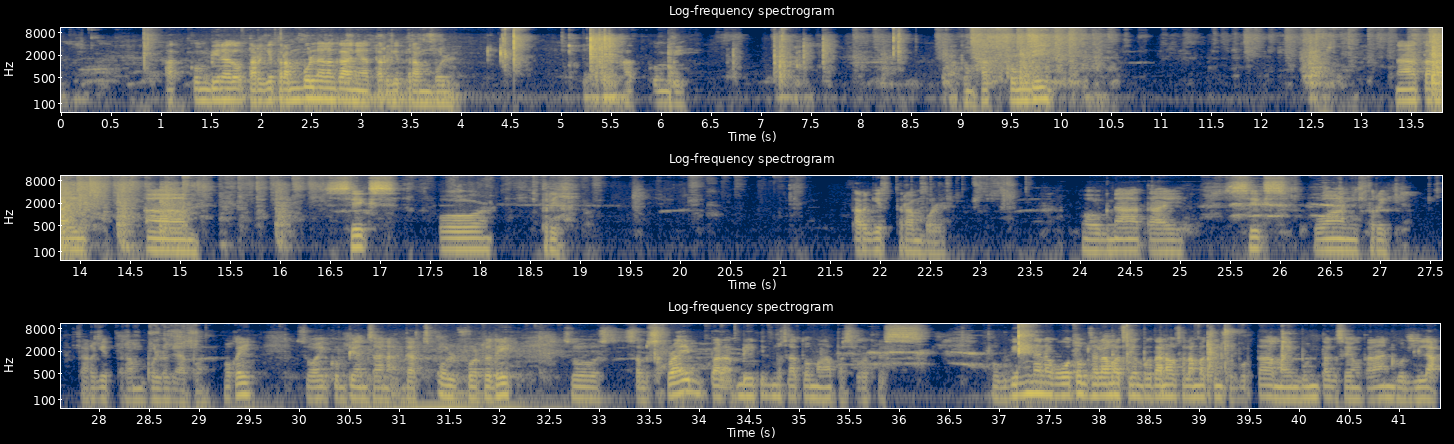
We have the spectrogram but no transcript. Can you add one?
Hot kumbi na to. Target rumble na lang kanya target rumble. Hot kumbi. Atong hot kumbi. Natay um 6 4 3. Target rumble. Og natay 613 target rumble gyapon. Okay? So ay kumpiyansa na. That's all for today. So subscribe para updated mo sa ato mga passwordless. Kung di na nakukutob, salamat sa iyong pagtanaw, salamat sa iyong suporta, may buntag sa iyong tanan, good luck.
